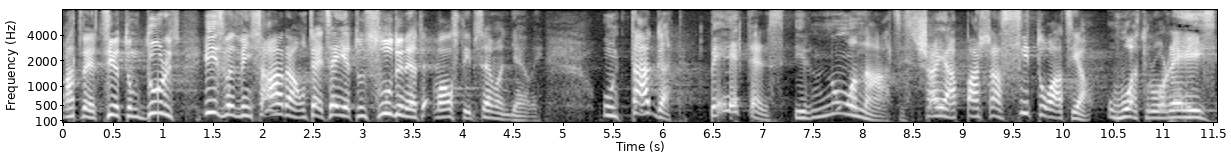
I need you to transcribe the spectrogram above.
atvēra cietuma durvis, izved viņus ārā un teica, ejiet un sludiniet valstības evaņģēliju. Un tagad Pēters ir nonācis šajā pašā situācijā otro reizi.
